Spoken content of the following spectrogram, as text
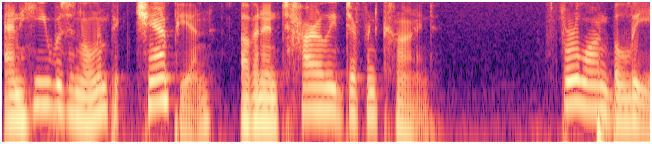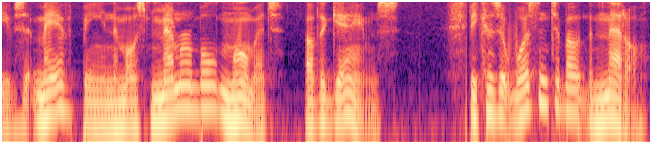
and he was an Olympic champion of an entirely different kind. Furlong believes it may have been the most memorable moment of the Games, because it wasn't about the medal,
